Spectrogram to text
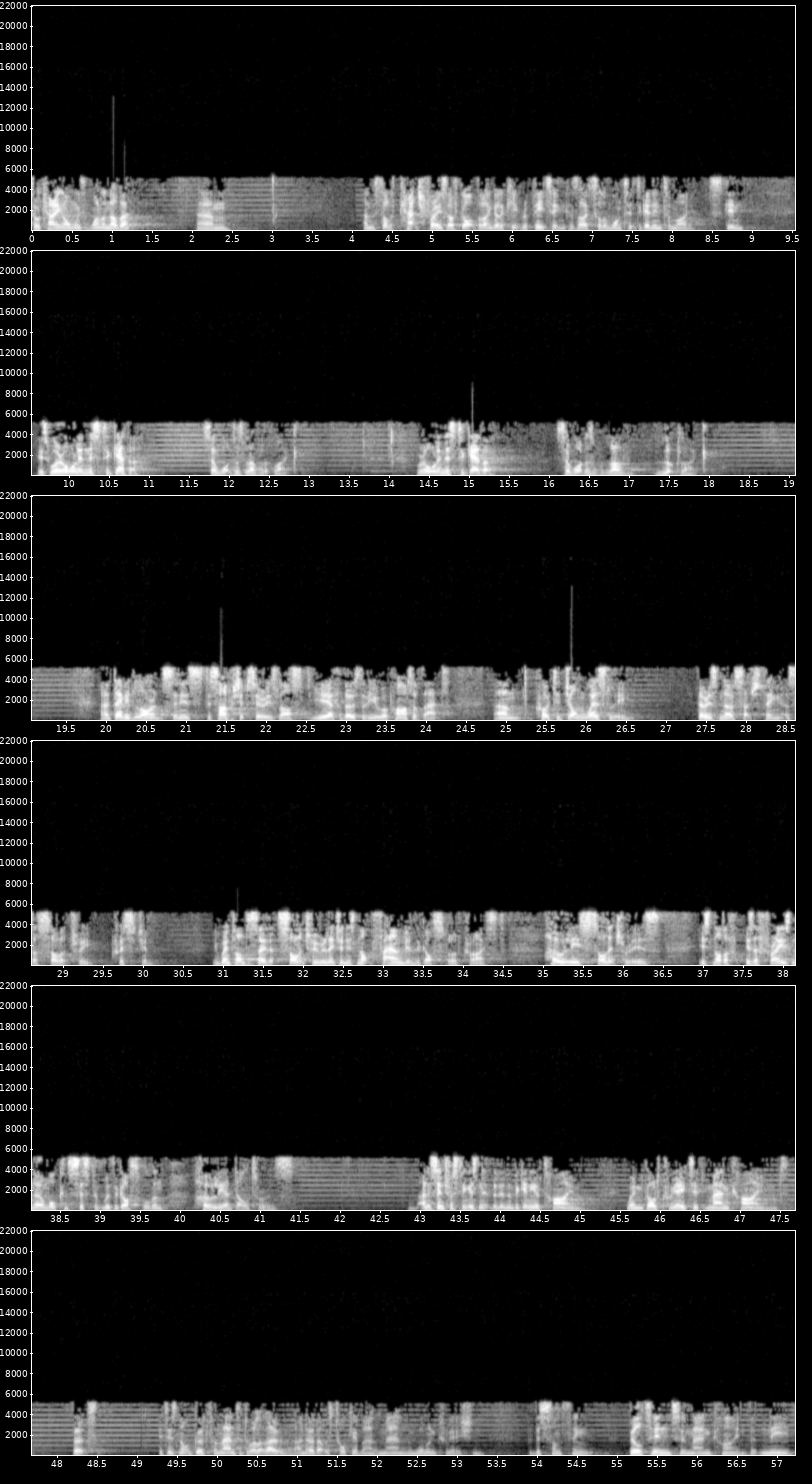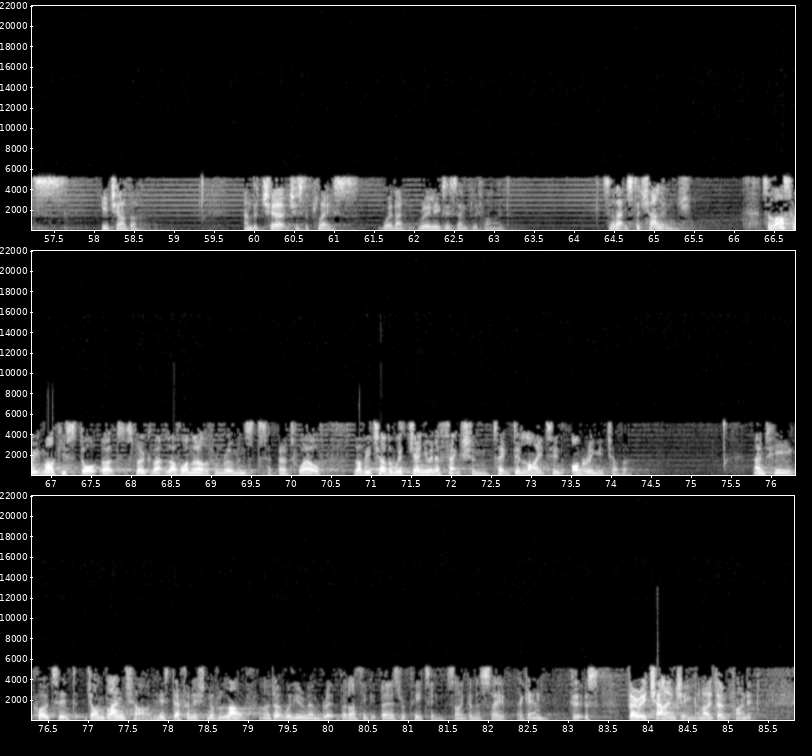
So we're carrying on with one another. Um, and the sort of catchphrase I've got that I'm going to keep repeating because I sort of want it to get into my skin is we're all in this together. So what does love look like? We're all in this together. So what does love look like? Uh, David Lawrence, in his discipleship series last year, for those of you who were part of that, um, quoted John Wesley There is no such thing as a solitary Christian. He went on to say that solitary religion is not found in the gospel of Christ. Holy solitaries is, not a, is a phrase no more consistent with the gospel than holy adulterers. And it's interesting, isn't it, that in the beginning of time, when God created mankind, that it is not good for man to dwell alone. I know that was talking about a man and a woman creation, but there's something built into mankind that needs each other. And the church is the place where that really is exemplified. So that's the challenge. So last week, Marky uh, spoke about love one another from Romans uh, 12. Love each other with genuine affection. Take delight in honouring each other. And he quoted John Blanchard, his definition of love. And I don't know whether you remember it, but I think it bears repeating. So I'm going to say it again, because it was very challenging, and I don't find it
